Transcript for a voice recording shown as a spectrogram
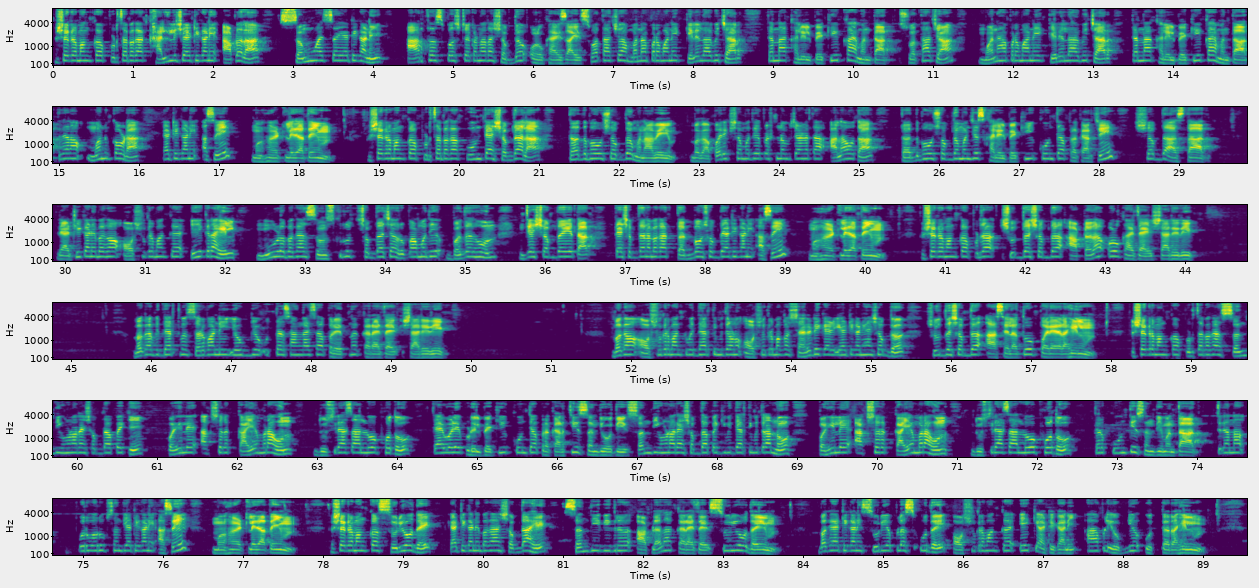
प्रश्न क्रमांक पुढचा बघा खालीलच्या या ठिकाणी आपल्याला समूहाचा या ठिकाणी अर्थ स्पष्ट करणारा शब्द ओळखायचा आहे स्वतःच्या मनाप्रमाणे केलेला विचार त्यांना खालीलपैकी काय म्हणतात? स्वतःच्या मनाप्रमाणे केलेला विचार त्यांना खालीलपैकी काय म्हणतात? त्यांना मनकवडा या ठिकाणी असे म्हटले जाते. प्रश्न क्रमांक पुढचा बघा. कोणत्या शब्दाला तद्भव शब्द म्हणावे? बघा परीक्षेमध्ये प्रश्न विचारण्यात आला होता. तद्भव शब्द म्हणजेच खालीलपैकी कोणत्या प्रकारचे शब्द असतात? या ठिकाणी बघा ऑप्शन क्रमांक एक राहील. मूळ बघा संस्कृत शब्दाच्या रूपामध्ये बदल होऊन जे शब्द येतात त्या शब्दांना बघा तद्भव शब्द या ठिकाणी असे म्हटले जाते. प्रश्न क्रमांक पुढचा शुद्ध शब्द आपल्याला ओळखायचा आहे शारीरिक. बघा विद्यार्थी सर्वांनी योग्य उत्तर सांगायचा प्रयत्न करायचा आहे शारीरिक. बघा ऑप्शन क्रमांक विद्यार्थी मित्रांनो ऑप्शन क्रमांक शारीरिक या- या ठिकाणी हा शब्द शुद्ध शब्द असेला तो पर्याय राहील. प्रश्न क्रमांक पुढचा बघा. संधी होणाऱ्या शब्दापैकी पहिले अक्षर कायम राहून दुसऱ्याचा लोप होतो. त्यावेळी पुढीलपैकी कोणत्या प्रकारची संधी होती? संधी होणाऱ्या शब्दापैकी विद्यार्थी मित्रांनो पहिले अक्षर कायम राहून दुसऱ्याचा लोप होतो. तर कोणती संधी म्हणतात? तर त्यांना पूर्वरूप संधी या ठिकाणी असे म्हटले जाते. प्रश्न क्रमांक सूर्योदय या ठिकाणी बघा. शब्द आहे संधी विग्रह आपल्याला करायचा आहे. सूर्योदय. बघा या ठिकाणी सूर्य प्लस उदय ऑप्शन क्रमांक एक या ठिकाणी आपले योग्य उत्तर राहील.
